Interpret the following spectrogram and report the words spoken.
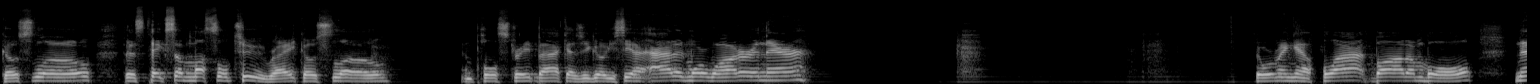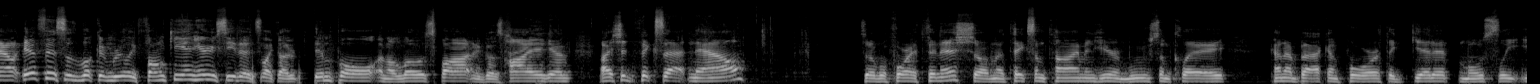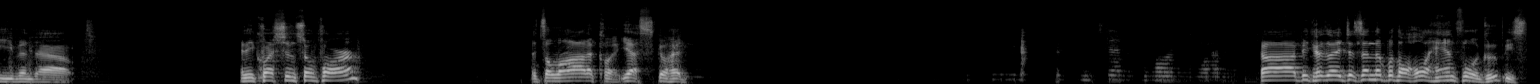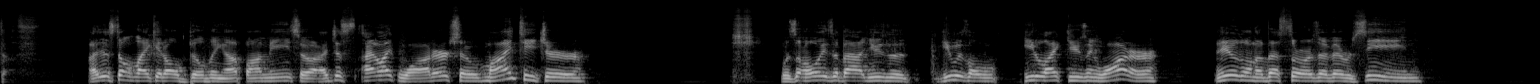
Go slow. This takes some muscle too, right? Go slow and pull straight back as you go. You see I added more water in there. So we're making a flat bottom bowl. Now, if this is looking really funky in here, you see that it's like a dimple and a low spot and it goes high again. I should fix that now. So before I finish, so I'm gonna take some time in here and move some clay kind of back and forth to get it mostly evened out. Any questions so far? It's a lot of clay. Yes, go ahead. Uh, because I just end up with a whole handful of goopy stuff. I just don't like it all building up on me. So I just, I like water. So my teacher was always about using, he was a, he liked using water. And he was one of the best throwers I've ever seen.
